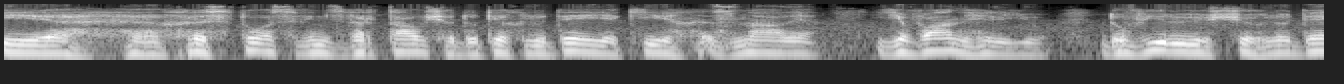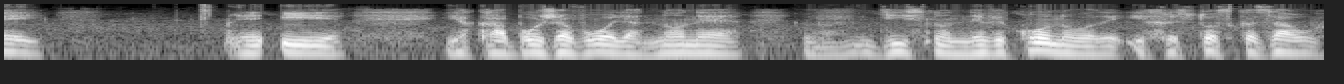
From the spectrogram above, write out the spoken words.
І е, Христос Він звертався до тих людей, які знали Євангелію, до віруючих людей. І- яка Божа воля, но не дійсно не виконували. І Христос сказав:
